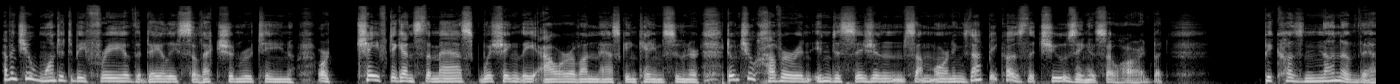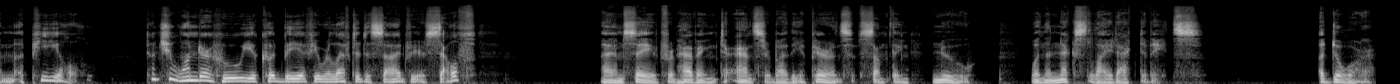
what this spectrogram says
Haven't you wanted to be free of the daily selection routine, or chafed against the mask, wishing the hour of unmasking came sooner? Don't you hover in indecision some mornings, not because the choosing is so hard, but because none of them appeal? Don't you wonder who you could be if you were left to decide for yourself? I am saved from having to answer by the appearance of something new when the next light activates. A door.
